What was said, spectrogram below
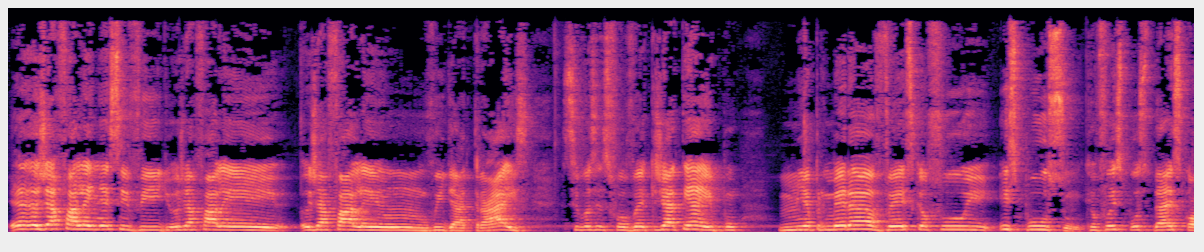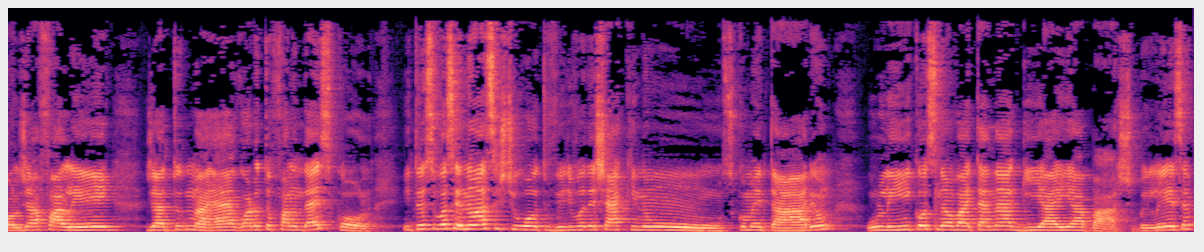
Eu já falei nesse vídeo, eu já falei, eu já falei um vídeo atrás, se vocês for ver, que já tem aí minha primeira vez que eu fui expulso, que eu fui expulso da escola, já falei, já tudo mais. Agora eu tô falando da escola. Então se você não assistiu o outro vídeo, vou deixar aqui nos comentários o link, ou senão vai estar tá na guia aí abaixo, beleza?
